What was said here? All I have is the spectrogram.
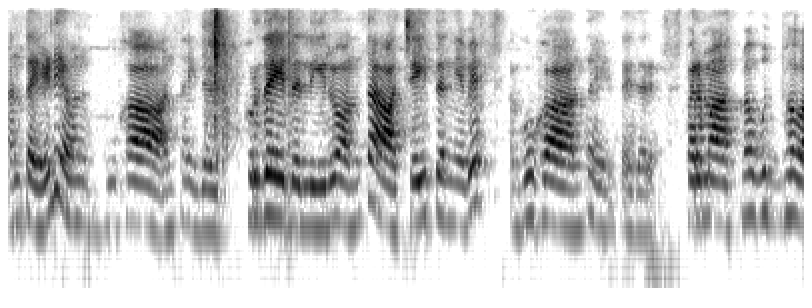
ಅಂತ ಹೇಳಿ ಅವನು ಗುಹಾ ಅಂತ ಇದ್ದಾಳೆ. ಹೃದಯದಲ್ಲಿ ಇರೋ ಅಂತ ಆ ಚೈತನ್ಯವೇ ಗುಹಾ ಅಂತ ಹೇಳ್ತಾ ಇದ್ದಾರೆ. ಪರಮಾತ್ಮ ಉದ್ಭವ.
